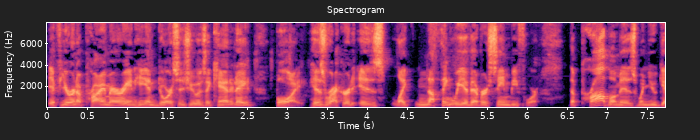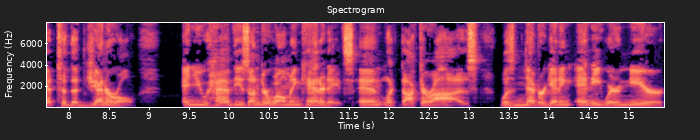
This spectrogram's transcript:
if you're in a primary and he endorses you as a candidate, boy, his record is like nothing we have ever seen before. The problem is when you get to the general and you have these underwhelming candidates. And look, Dr. Oz was never getting anywhere near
